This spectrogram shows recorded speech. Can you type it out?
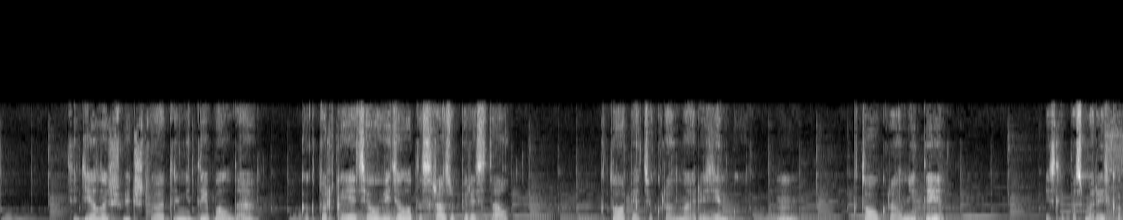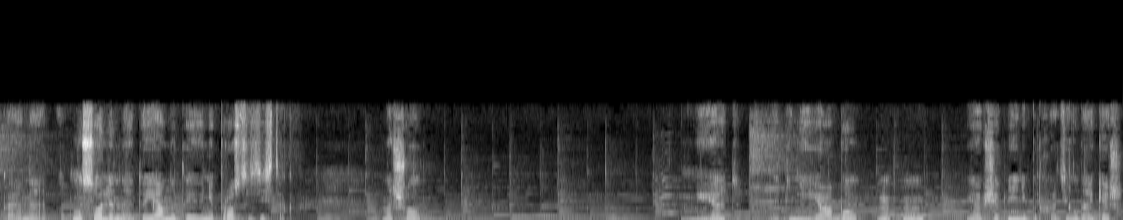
Ты делаешь вид, что это не ты был, да? Как только я тебя увидела, ты сразу перестал? Кто опять украл мою резинку? М? Кто украл? Не ты? Если посмотреть, какая она обмусоленная, то явно ты ее не просто здесь так нашел. Нет, это не я был. М-м. Я вообще к ней не подходил, да, Геш?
